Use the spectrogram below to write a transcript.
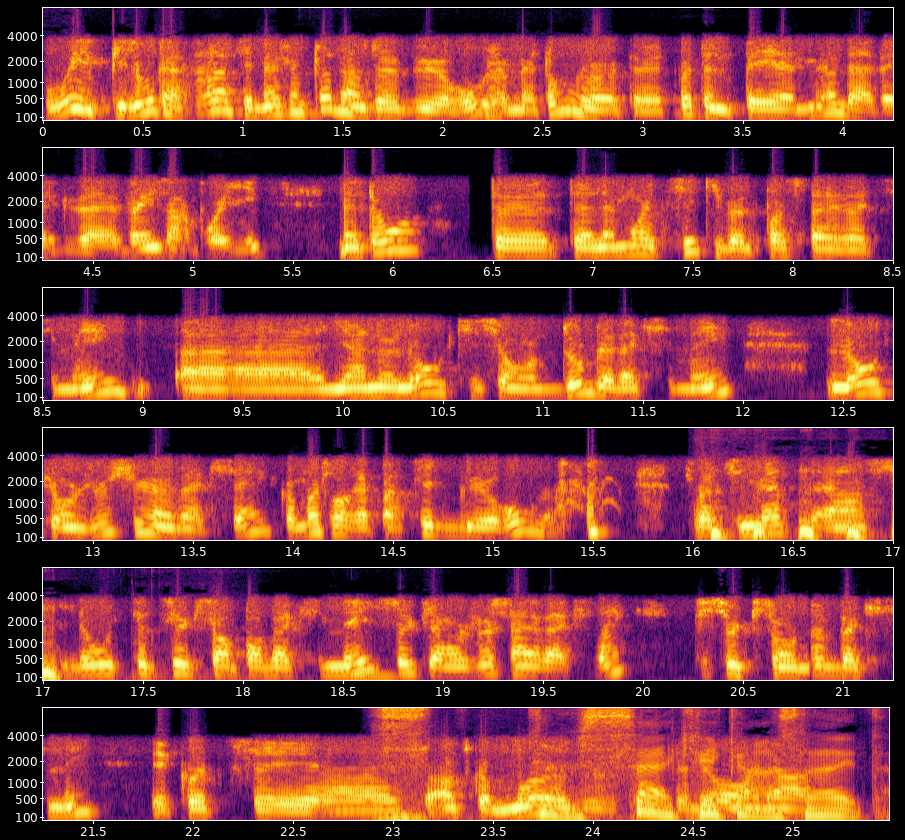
Oui, puis l'autre affaire, c'est imagine-toi dans un bureau, là, mettons, là, t'as, une PME là, avec euh, 20 employés. Mettons, t'as, t'as la moitié qui veulent pas se faire vacciner. Euh, Il y en a l'autre qui sont double vaccinés. L'autre qui ont juste eu un vaccin. Comment tu vas répartir le bureau? Là? tu vas-tu mettre en silo tous ceux qui sont pas vaccinés, ceux qui ont juste un vaccin, puis ceux qui sont double vaccinés? Écoute, c'est... euh, en tout cas, moi... je- C'est un je sacré casse-tête.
